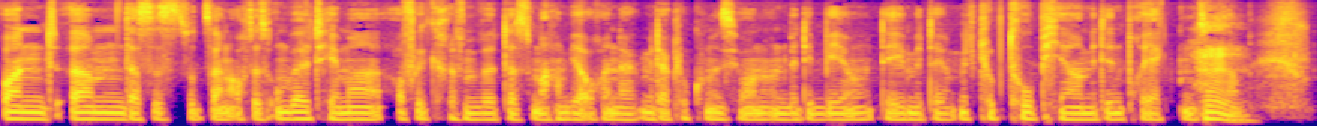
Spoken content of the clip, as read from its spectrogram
und ähm, dass es sozusagen auch das Umweltthema aufgegriffen wird, das machen wir auch in der, mit der Clubkommission und mit dem BOD, mit, der, mit Clubtopia, mit den Projekten zusammen. Hm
